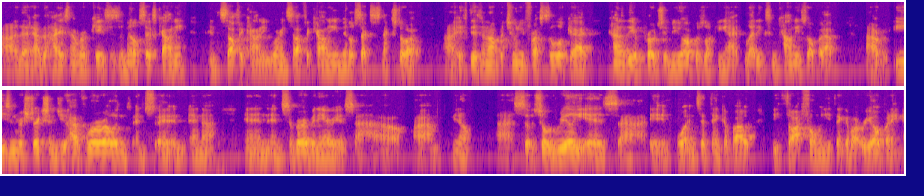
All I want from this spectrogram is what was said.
uh, that have the highest number of cases, the Middlesex County and Suffolk County. We're in Suffolk County, and Middlesex is next door uh, if there's an opportunity for us to look at kind of the approach that New York was looking at, letting some counties open up, easing restrictions. You have rural and and and and, and, and, suburban areas. Uh, um, you know, uh, so so it really is uh, important to think about, be thoughtful when you think about reopening.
